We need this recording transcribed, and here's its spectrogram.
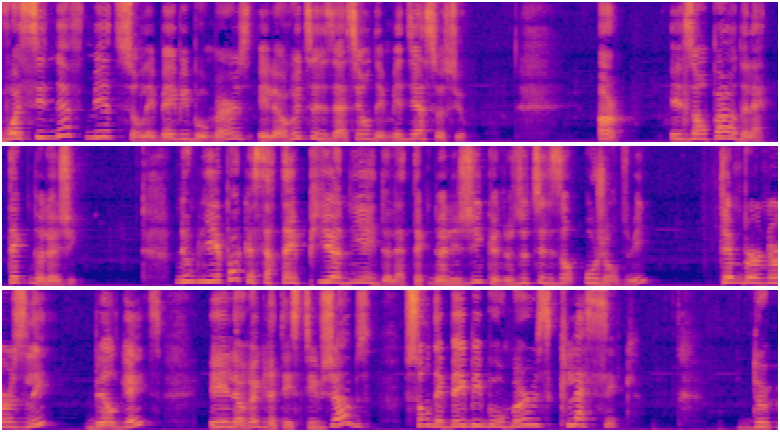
Voici neuf mythes sur les baby boomers et leur utilisation des médias sociaux. 1. Ils ont peur de la technologie. N'oubliez pas que certains pionniers de la technologie que nous utilisons aujourd'hui, Tim Berners-Lee, Bill Gates et le regretté Steve Jobs, sont des baby boomers classiques. 2.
